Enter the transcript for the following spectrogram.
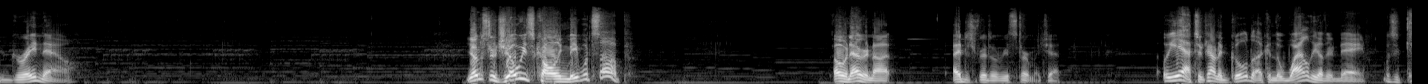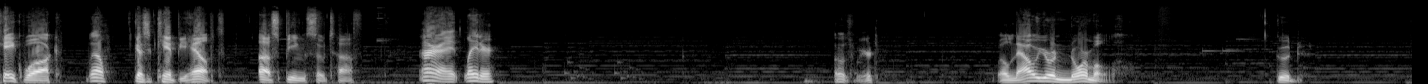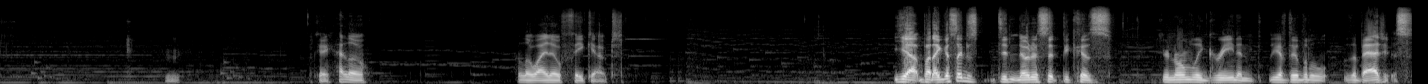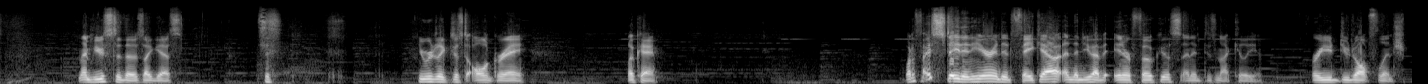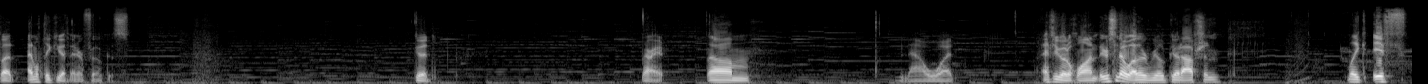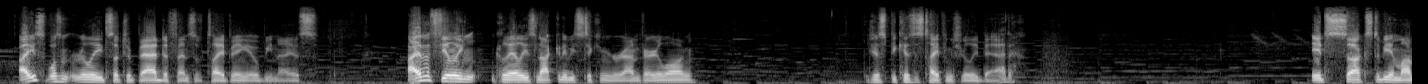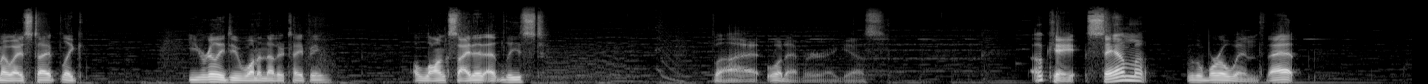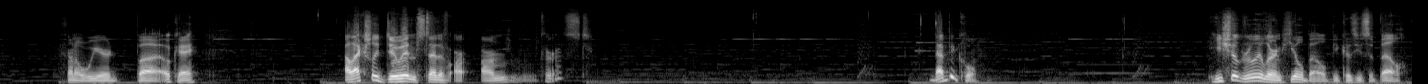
You're gray now. Youngster Joey's calling me. What's up? Oh, now you're not. I just ready to restart my chat. Oh yeah, took down a Golduck in the wild the other day. It was a cakewalk. Well, guess it can't be helped. Us being so tough. Alright, later. That was weird. Well, now you're normal. Good. Okay, hello. Hello, I know fake out. Yeah, but I guess I just didn't notice it because you're normally green and you have the little the badges. I'm used to those, I guess. Just you were like just all gray. Okay. What if I stayed in here and did fake out and then you have inner focus and it does not kill you? Or you do not flinch, but I don't think you have inner focus. Good. Alright. Um now what? I have to go to Juan. There's no other real good option. Like, if Ice wasn't really such a bad defensive typing, it would be nice. I have a feeling Glalie not going to be sticking around very long. Just because his typing's really bad. It sucks to be a mono ice type. Like, you really do want another typing. Alongside it, at least. But, whatever, I guess. Okay, Sam the whirlwind. That kind of weird, but okay. I'll actually do it instead of ar arm thrust. That'd be cool. He should really learn heal bell because he's a bell.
